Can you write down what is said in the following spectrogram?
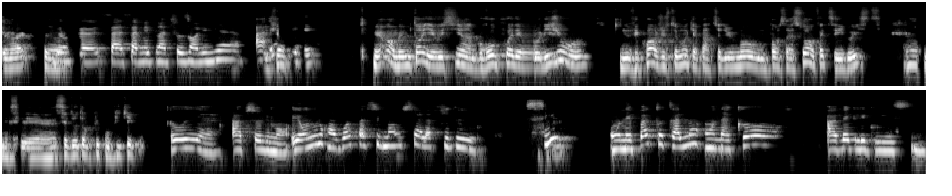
c'est vrai, Donc, euh, ça, ça met plein de choses en lumière. Ah, mais en même temps, il y a aussi un gros poids des religions hein, qui nous fait croire justement qu'à partir du moment où on pense à soi, en fait, c'est égoïste. Donc euh, c'est d'autant plus compliqué. Oui, absolument. Et on nous le renvoie facilement aussi à la figure. Si on n'est pas totalement en accord avec l'égoïsme,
